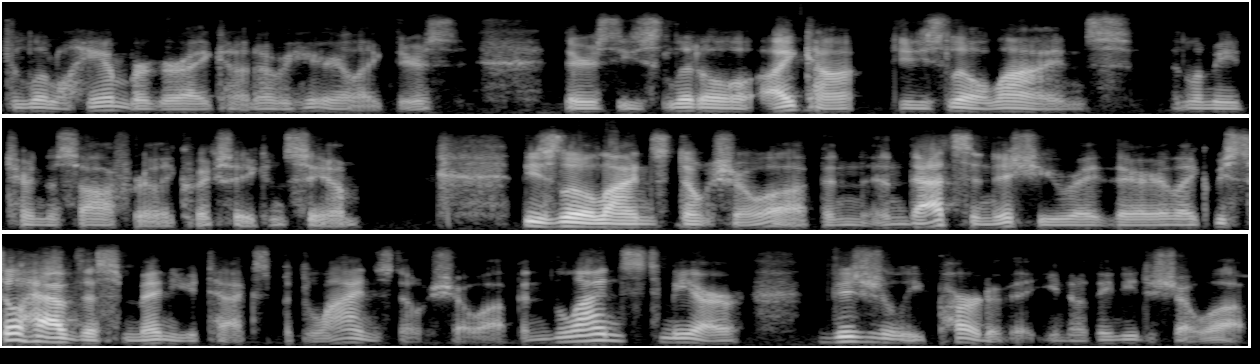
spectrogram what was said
the little hamburger icon over here, like there's there's these little icon, these little lines. And let me turn this off really quick so you can see them these little lines don't show up and and that's an issue right there. Like we still have this menu text but the lines don't show up and the lines to me are visually part of it you know they need to show up.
